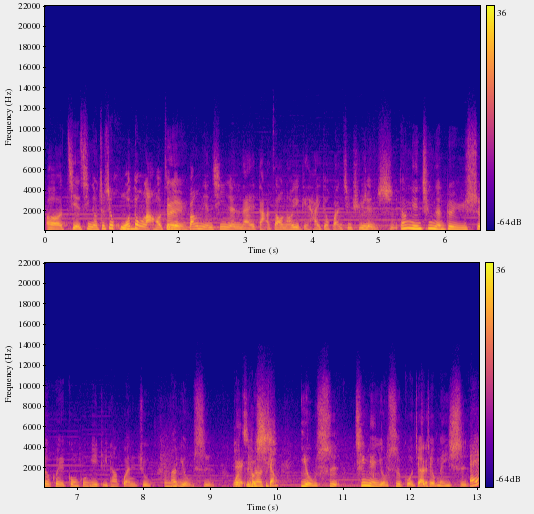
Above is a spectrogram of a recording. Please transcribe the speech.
呃节庆呢，就是活动啦，哈，这个帮年轻人来打造，然后也给他一个环境去认识。当年轻人对于社会公共议题他关注，他有事，我只要想有事，青年有事，国家就没事。哎。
